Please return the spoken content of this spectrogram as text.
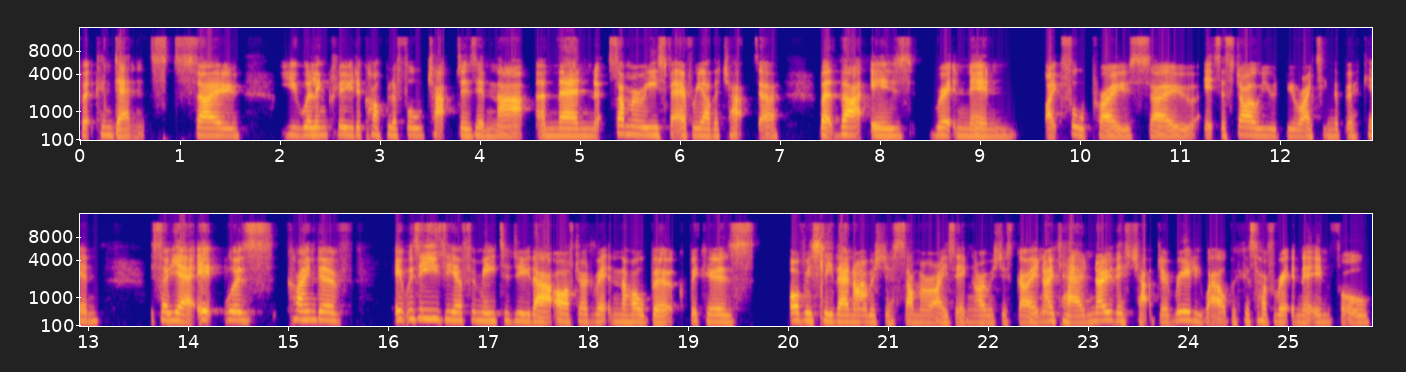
but condensed. So, you will include a couple of full chapters in that and then summaries for every other chapter. But that is written in like full prose. So, it's a style you would be writing the book in. So, yeah, it was kind of it was easier for me to do that after I'd written the whole book because obviously then I was just summarizing. I was just going, okay, I know this chapter really well because I've written it in full.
